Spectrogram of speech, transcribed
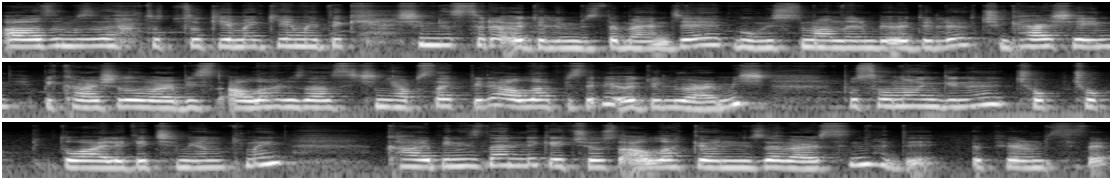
Ağzımızı tuttuk, yemek yemedik. Şimdi sıra ödülümüzde bence. Bu Müslümanların bir ödülü. Çünkü her şeyin bir karşılığı var. Biz Allah rızası için yapsak bile Allah bize bir ödül vermiş. Bu son 10 günü çok çok dua ile geçirmeyi unutmayın. Kalbinizden ne geçiyorsa Allah gönlünüze versin. Hadi öpüyorum sizi.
